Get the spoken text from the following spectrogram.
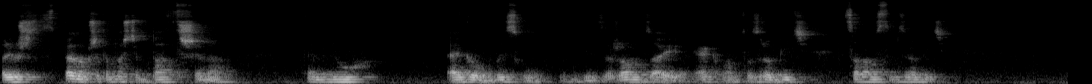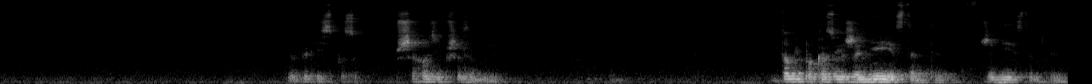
ale już z pełną przytomnością patrzę na ten ruch ego, umysłu, mówię, zarządzaj, jak mam to zrobić, co mam z tym zrobić. W jakiś sposób przechodzi przeze mnie. To mi pokazuje, że nie jestem tym, że nie jestem tym,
